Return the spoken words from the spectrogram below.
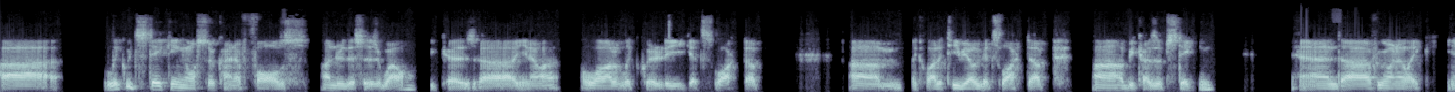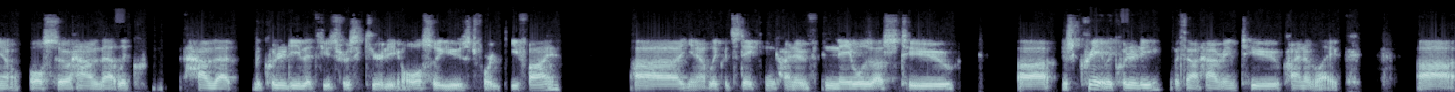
Uh, liquid staking also kind of falls under this as well because uh, you know a, a, lot of liquidity gets locked up. Um, like a lot of TVL gets locked up because of staking. And if we want to like you know also have that liquid have that liquidity that's used for security also used for DeFi. Uh, you know, liquid staking kind of enables us to uh, just create liquidity without having to kind of like uh,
